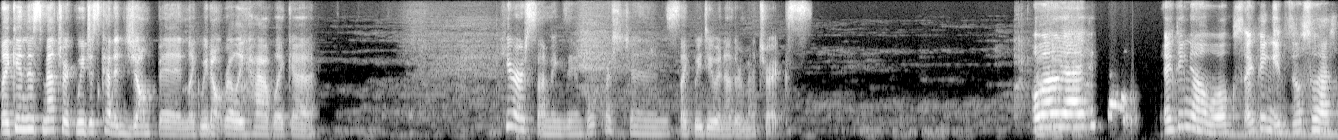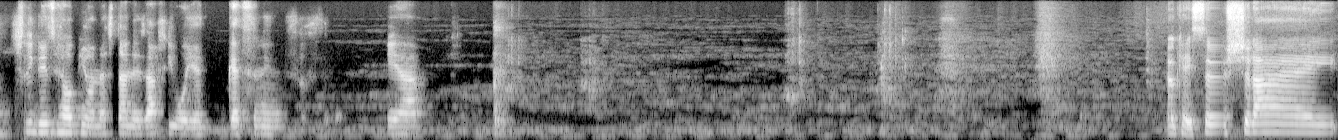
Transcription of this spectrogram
Like in this metric, we just kind of jump in, like we don't really have like a, here are some example questions like we do in other metrics. Oh, well, um, yeah, I think that, I think that works. I think it's also actually going to help you understand exactly what you're getting into. Yeah. Okay, so should I,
